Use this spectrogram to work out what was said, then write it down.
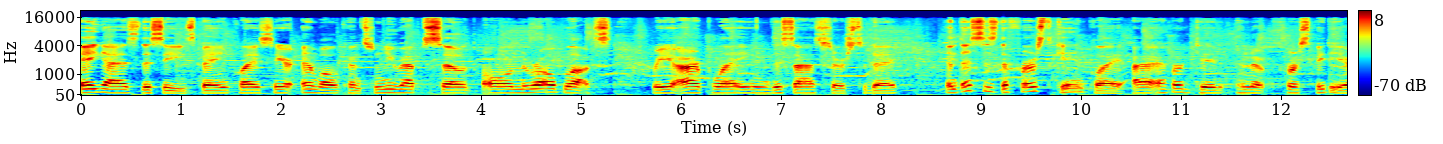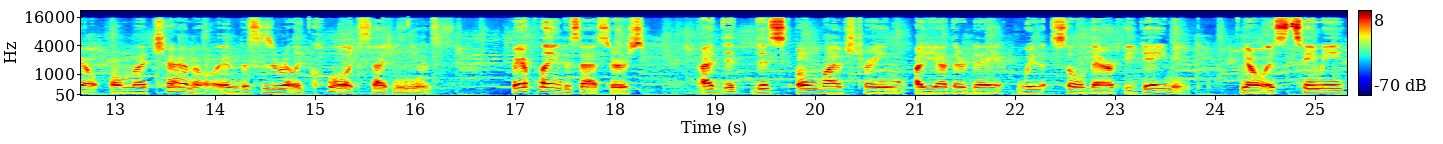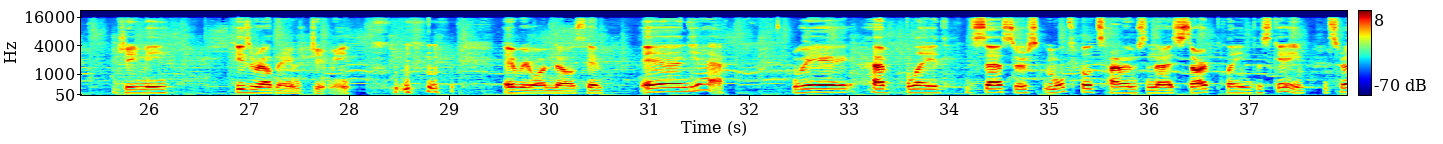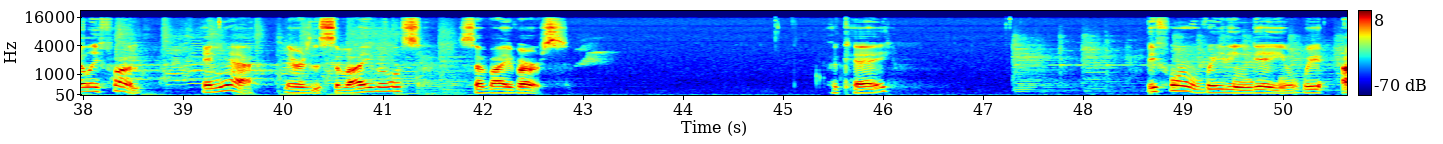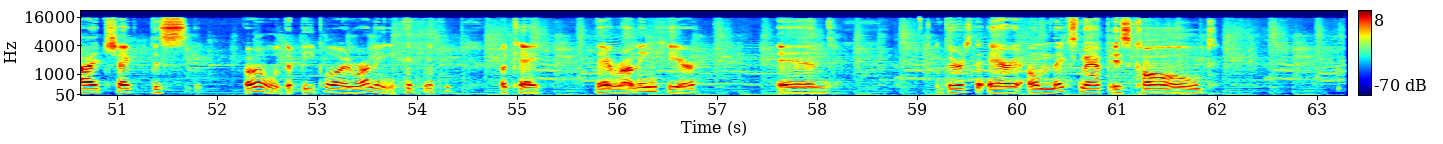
Hey guys, this is Bane Plays here and welcome to a new episode on Roblox. We are playing Disasters today and this is the first gameplay I ever did in the first video on my channel and this is really cool exciting news. We are playing Disasters. I did this on live stream the other day with Solidarity Gaming. No, it's Timmy, Jimmy, his real name is Jimmy. Everyone knows him. And yeah, we have played Disasters multiple times and I start playing this game. It's really fun. And yeah, there's the survivals, survivors. Okay. Before waiting game, we I checked this. Oh, the people are running. okay, they're running here, and there's the area. Oh, next map is called,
